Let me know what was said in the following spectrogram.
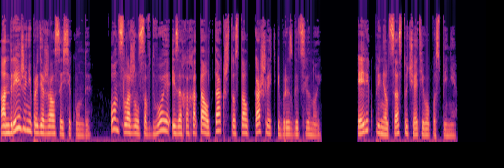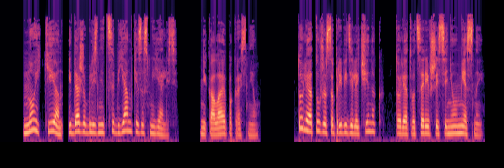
Андрей же не продержался и секунды. Он сложился вдвое и захохотал так, что стал кашлять и брызгать слюной. Эрик принялся стучать его по спине. Ной, Киан и даже близнецы Бьянки засмеялись. Николай покраснел. То ли от ужаса при виде личинок, то ли от воцарившейся неуместной,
